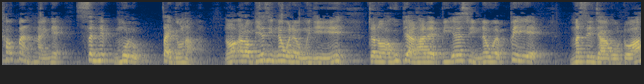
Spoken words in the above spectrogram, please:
ထောက်ပံ့နိုင်တဲ့စနစ်မို့လို့တိုက်တွန်းတာပါเนาะအဲ့တော့ PSC network နဲ့ဝင်ကြည့်ရင်ကျွန်တော်အခုပြထားတဲ့ PSC network page ရဲ့ Messenger ကိုတွား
